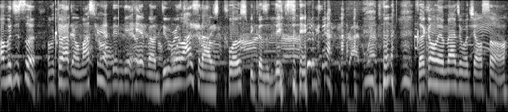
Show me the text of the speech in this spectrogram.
I'm gonna just look. I'm gonna throw it out there on my screen. I didn't get hit, but I do realize that I was close because of these things. so I can only imagine what y'all saw.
